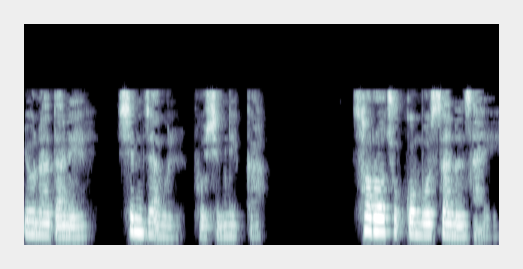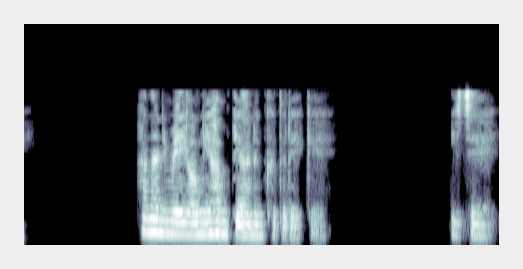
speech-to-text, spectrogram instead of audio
요나단의 심장을 보십니까? 서로 죽고 못 사는 사이 하나님의 영이 함께하는 그들에게 이제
